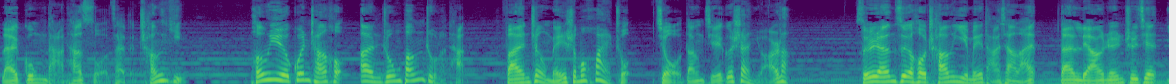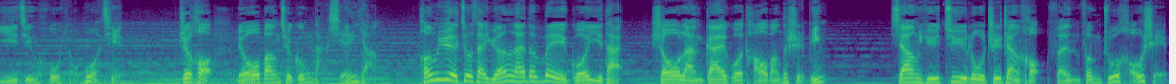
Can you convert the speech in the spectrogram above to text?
来攻打他所在的昌邑，彭越观察后暗中帮助了他，反正没什么坏处，就当结个善缘了。虽然最后昌邑没打下来，但两人之间已经互有默契。之后刘邦去攻打咸阳。彭越就在原来的魏国一带收揽该国逃亡的士兵。项羽巨鹿之战后分封诸侯时，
